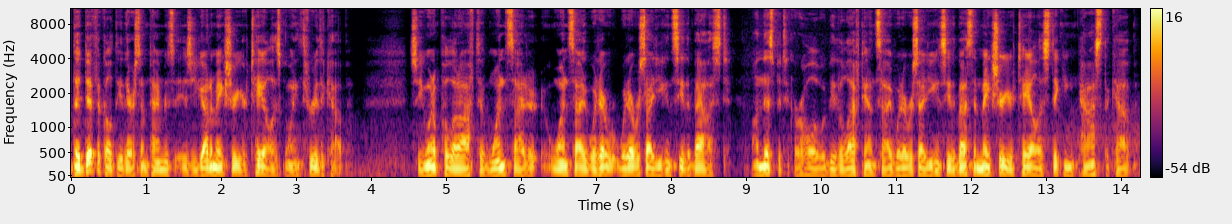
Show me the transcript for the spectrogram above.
the difficulty there sometimes is, is you got to make sure your tail is going through the cup. So you want to pull it off to one side or one side, whatever whatever side you can see the best. On this particular hole, it would be the left-hand side, whatever side you can see the best, and make sure your tail is sticking past the cup,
